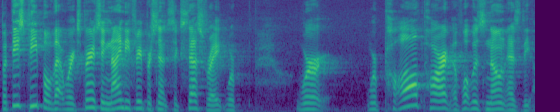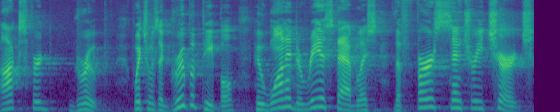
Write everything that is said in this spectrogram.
But these people that were experiencing 93% success rate were, were were all part of what was known as the Oxford Group, which was a group of people who wanted to reestablish the first century church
